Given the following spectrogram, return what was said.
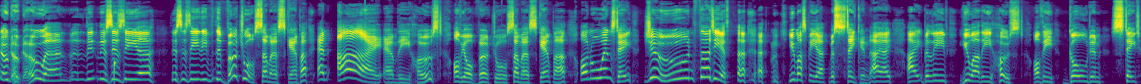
No, no, no. Uh, th- this is the. Uh, this is the, the, the virtual summer scamper, and I am the host of your virtual summer scamper on Wednesday, June 30th. you must be uh, mistaken. I, I, I believe you are the host of the Golden State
